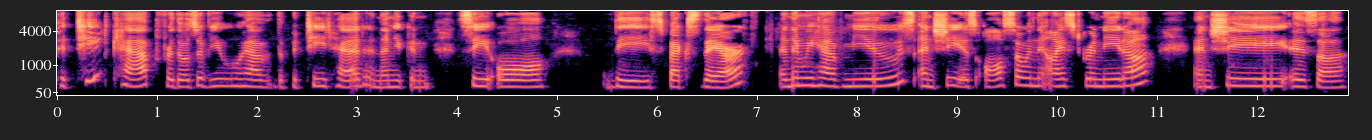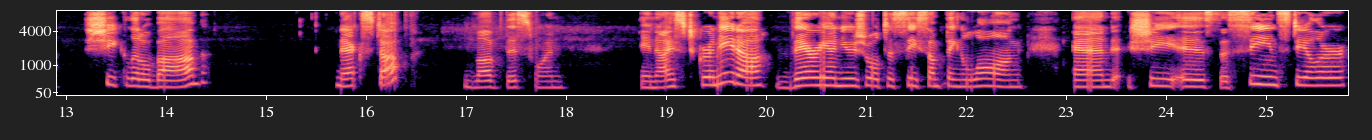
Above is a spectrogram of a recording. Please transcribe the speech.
Petite cap for those of you who have the petite head, and then you can see all the specs there. And then we have Muse, and she is also in the iced granita, and she is a chic little bob. Next up Love this one. A nice granita. Very unusual to see something long. And she is the scene stealer.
